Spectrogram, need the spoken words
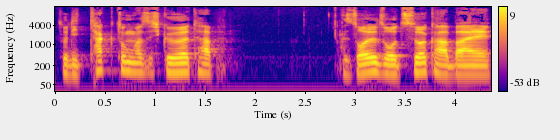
so die Taktung, was ich gehört habe, soll so circa bei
